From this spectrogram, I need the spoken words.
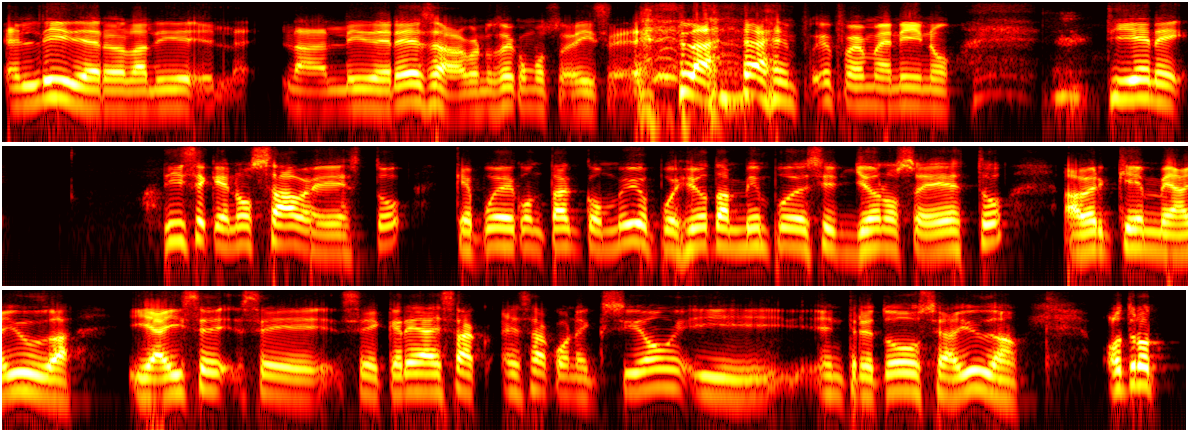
el líder o la, la, lideresa, no sé cómo se dice, la, femenino, tiene, dice que no sabe esto, que puede contar conmigo, pues yo también puedo decir, yo no sé esto, a ver quién me ayuda. Y ahí se, se, se crea esa, esa, conexión y entre todos se ayudan. Otro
